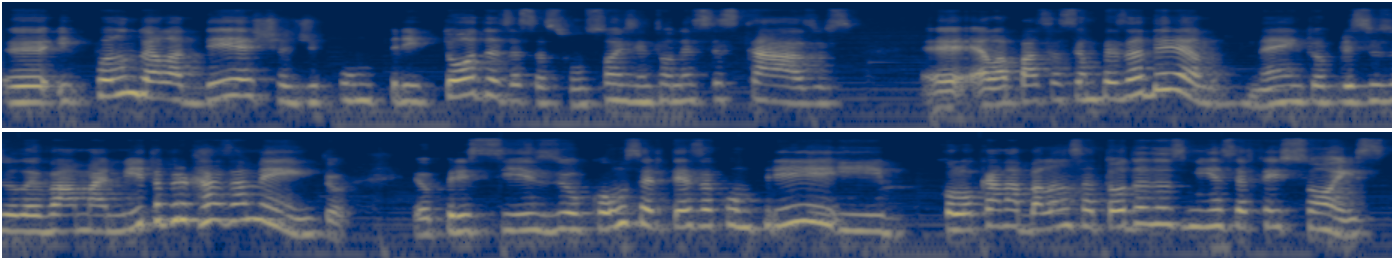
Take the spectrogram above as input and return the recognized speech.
eh, e quando ela deixa de cumprir todas essas funções, então nesses casos, eh, ela passa a ser um pesadelo, né? Então eu preciso levar a marmita para o casamento, eu preciso com certeza cumprir e colocar na balança todas as minhas refeições.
